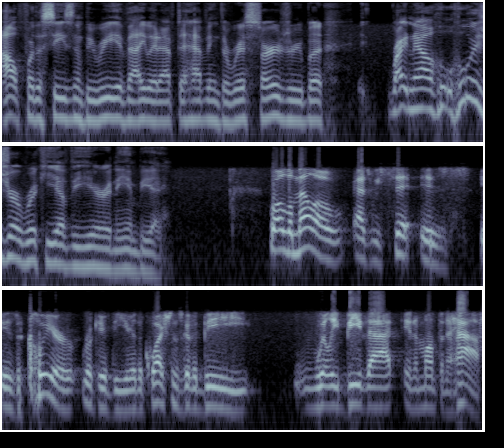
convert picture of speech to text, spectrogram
out for the season, be reevaluated after having the wrist surgery. But right now, who who is your Rookie of the Year in the NBA? Well, LaMelo, as we sit, is is a clear Rookie of the Year. The question is going to be, will he be that in a month and a half?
